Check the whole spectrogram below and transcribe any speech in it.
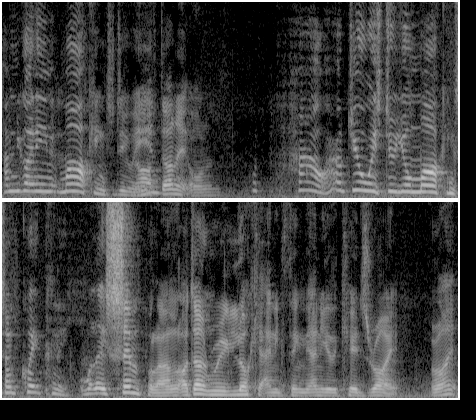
Haven't you got any marking to do, Ian? No, I've done it all. How? How do you always do your marking so quickly? Well, it's simple, Alan. I don't really look at anything that any of the kids write, all right?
